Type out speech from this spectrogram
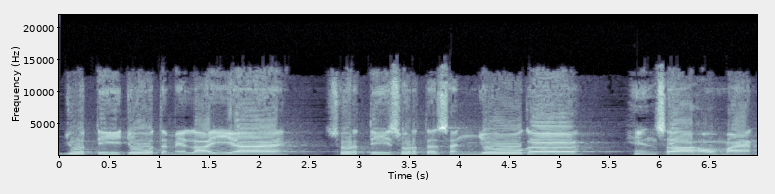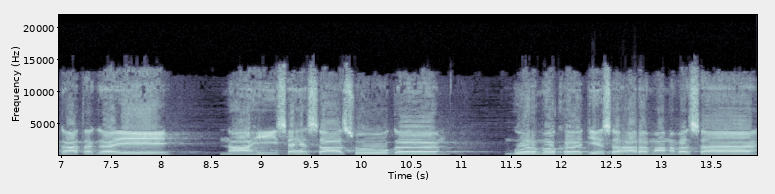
ਜੋਤੀ ਜੋਤ ਮਿਲਾਈਐ, ਸੁਰਤੀ ਸੁਰਤ ਸੰਜੋਗ। ਹਿੰਸਾ ਹਉਮੈ ਗਤ ਗਏ, ਨਾਹੀ ਸਹਸਾ ਸੋਗ। ਗੁਰਮੁਖ ਜਿਸ ਹਰ ਮਨ ਵਸੈ,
